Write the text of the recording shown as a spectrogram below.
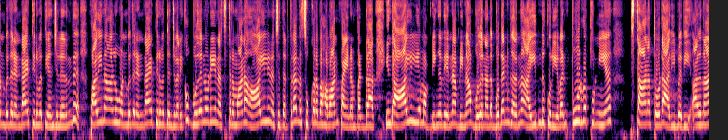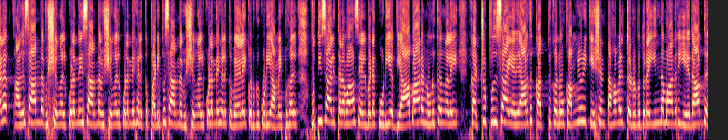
ஒன்பது ரெண்டாயிரத்தி இருபத்தி அஞ்சுலேருந்து பதினாலு ஒன்பது ரெண்டாயிரத்தி இருபத்தஞ்சு வரைக்கும் புதனுடைய நட்சத்திரமான ஆயிலி நட்சத்திரத்தில் அந்த சுக்கர பகவான் பயணம் பண்ணுறார் இந்த ஆயில்யம் அப்படிங்கிறது என்ன அப்படின்னா புதன் அந்த புதன்கிறது ஐந்துக்குரியவன். பூர்வ புண்ணிய ஸ்தானத்தோட அதிபதி. அதனால அது சார்ந்த விஷயங்கள் குழந்தை சார்ந்த விஷயங்கள் குழந்தைகளுக்கு படிப்பு சார்ந்த விஷயங்கள் குழந்தைகளுக்கு வேலை கொடுக்கக்கூடிய அமைப்புகள் புத்திசாலித்தனமாக செயல்படக்கூடிய வியாபார நுணுக்கங்களை கற்று புதுசாக எதையாவது கற்றுக்கணும் கம்யூனிகேஷன் தகவல் தொடர்பு துறை இந்த மாதிரி ஏதாவது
